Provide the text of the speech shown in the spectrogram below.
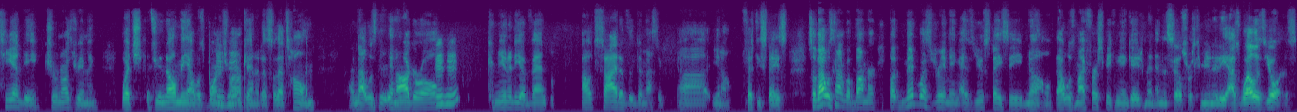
TND, True North Dreaming, which, if you know me, I was born mm-hmm. in Toronto, Canada, so that's home, and that was the inaugural mm-hmm. community event outside of the domestic, uh, you know, 50 states. So that was kind of a bummer. But Midwest Dreaming, as you, Stacy, know, that was my first speaking engagement in the Salesforce community, as well as yours.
